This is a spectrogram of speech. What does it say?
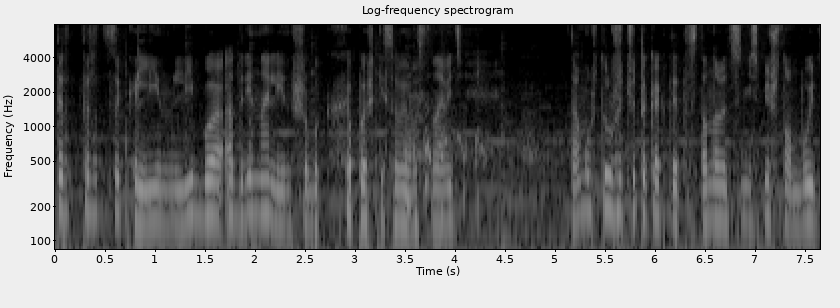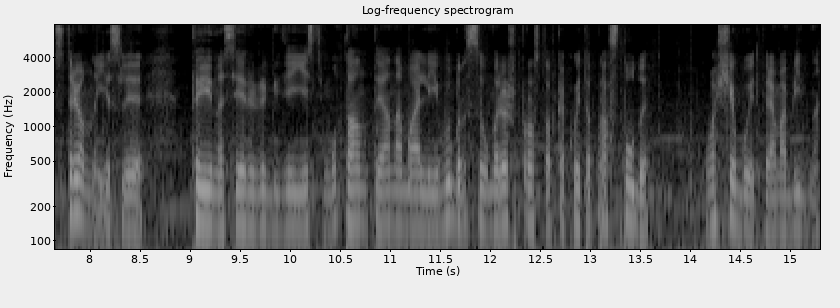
терциклин, либо адреналин, чтобы хпшки свои восстановить. Потому что уже что-то как-то это становится не смешно. Будет стрёмно, если ты на сервере, где есть мутанты, аномалии, выбросы, умрешь просто от какой-то простуды. Вообще будет прям обидно.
